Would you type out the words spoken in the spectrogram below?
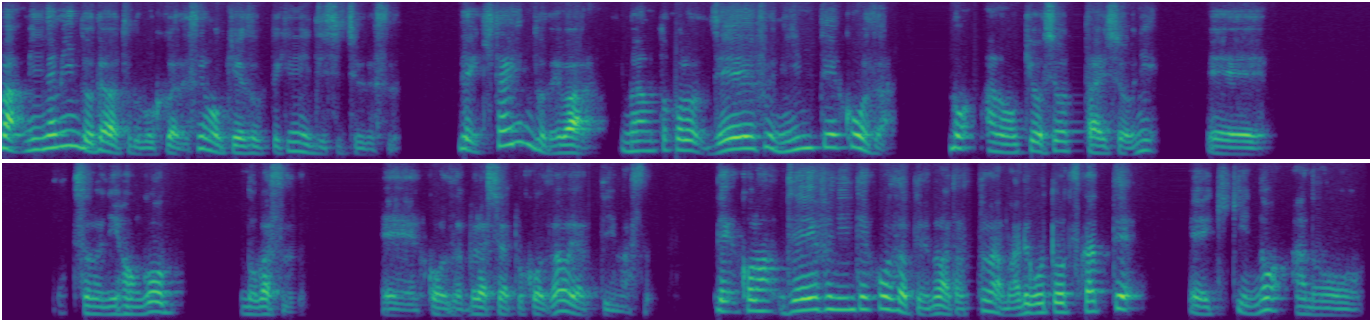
まあ、南インドではちょっと僕がですね、もう継続的に実施中です。で、北インドでは今のところ JF 認定講座のあの教師を対象に、えー、その日本語を伸ばす、えー、講座、ブラッシュアップ講座をやっています。で、この JF 認定講座というのは、例えば丸ごとを使って、え、基金のあの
